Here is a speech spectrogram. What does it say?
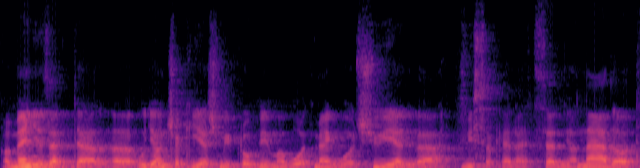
A mennyezettel ugyancsak ilyesmi probléma volt, meg volt süllyedve, vissza kellett szedni a nádat,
